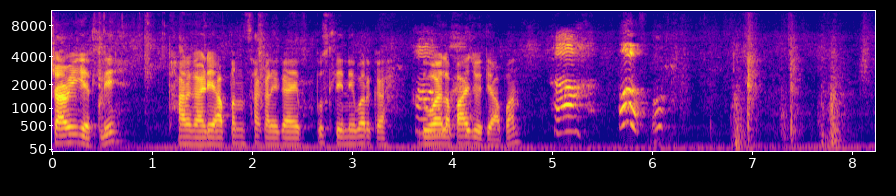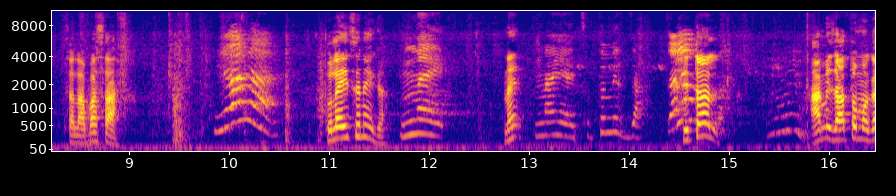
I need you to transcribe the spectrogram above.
चावी घेतली. थार गाडी आपण सकाळी काय पुसली नाही बरं का? धुवायला पाहिजे होती आपण. हा. हो, हो. चला बसा. या ना. तुला यायचं नाही का? नाही. नाही? नाही यायचं. तुम्हीच जा. शीतल. आम्ही जातो मग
